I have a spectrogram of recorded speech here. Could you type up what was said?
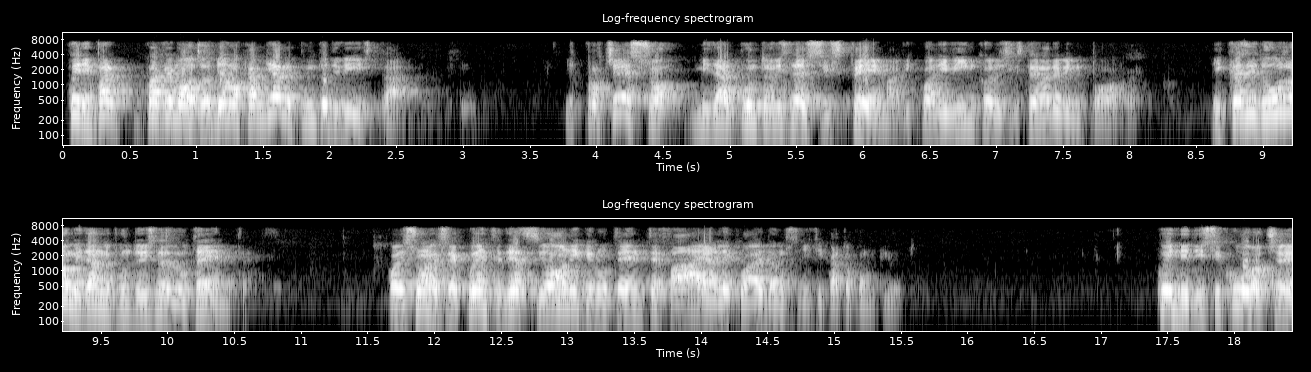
Quindi in qualche modo dobbiamo cambiare il punto di vista. Il processo mi dà il punto di vista del sistema, di quali vincoli il sistema deve imporre. I casi d'uso mi danno il punto di vista dell'utente quali sono le sequenze di azioni che l'utente fa e alle quali dà un significato compiuto. Quindi di sicuro c'è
